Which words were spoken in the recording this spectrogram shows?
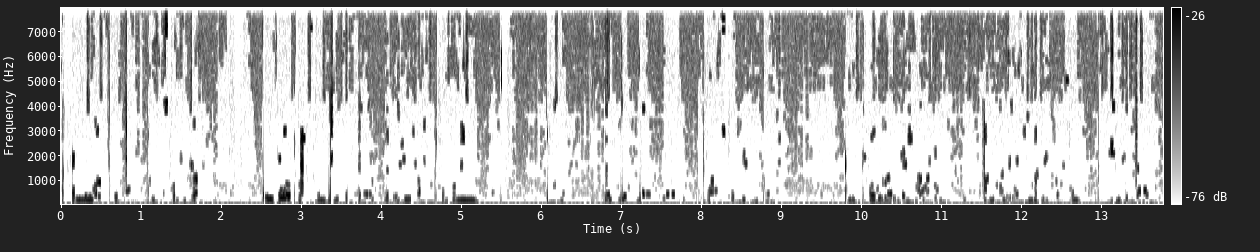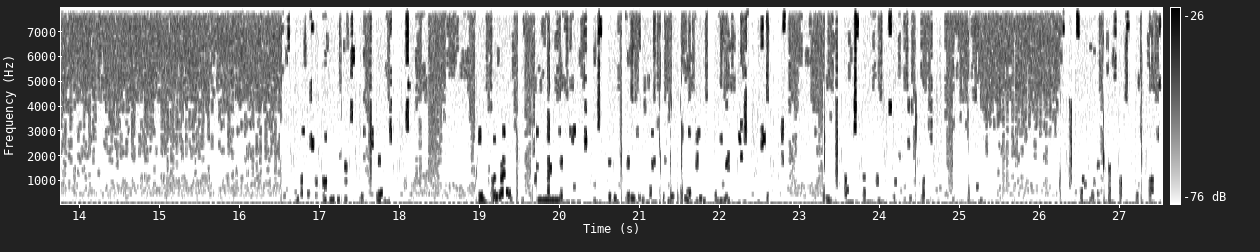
I think we want to people like Amanda Johnson speakers like the development of relationships and trust of us on the trust of people. So we can trust the trust,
